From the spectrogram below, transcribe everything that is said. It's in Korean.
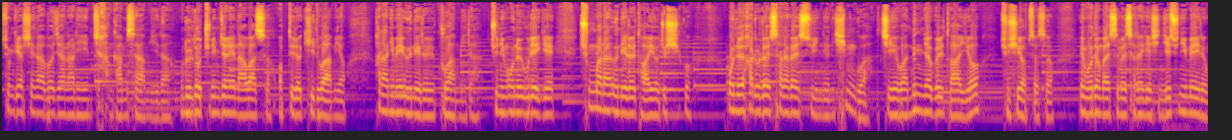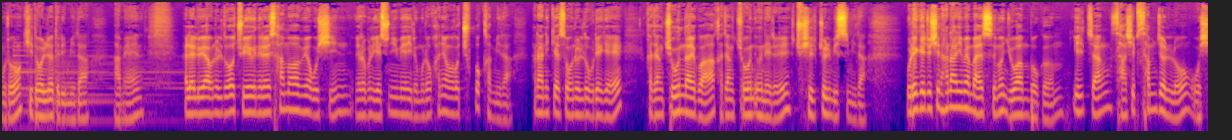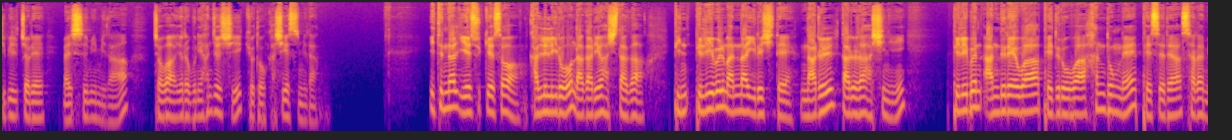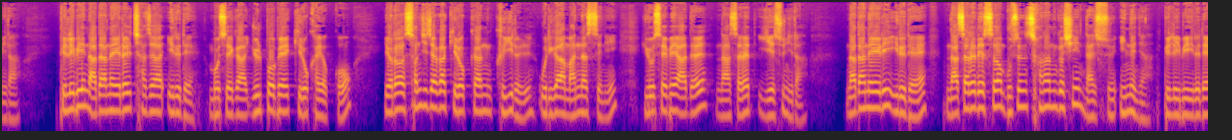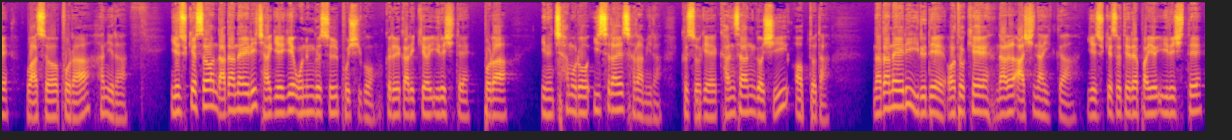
존귀하신 아버지 하나님 참 감사합니다. 오늘도 주님 전에 나와서 엎드려 기도하며 하나님의 은혜를 구합니다. 주님 오늘 우리에게 충만한 은혜를 더하여 주시고 오늘 하루를 살아갈 수 있는 힘과 지혜와 능력을 더하여 주시옵소서. 이 모든 말씀을 살아계신 예수님의 이름으로 기도 올려드립니다. 아멘. 할렐루야. 오늘도 주의 은혜를 사모하며 오신 여러분 예수님의 이름으로 환영하고 축복합니다. 하나님께서 오늘도 우리에게 가장 좋은 날과 가장 좋은 은혜를 주실 줄 믿습니다. 우리에게 주신 하나님의 말씀은 요한복음 1장 43절로 51절의 말씀입니다. 저와 여러분이 한 절씩 교독하시겠습니다. 이튿날 예수께서 갈릴리로 나가려 하시다가 빌립을 만나 이르시되 나를 따르라 하시니 빌립은 안드레와 베드로와 한 동네 베세다 사람이라 빌립이 나다나엘을 찾아 이르되 모세가 율법에 기록하였고 여러 선지자가 기록한 그 일을 우리가 만났으니 요셉의 아들 나사렛 예수니라. 나다네엘이 이르되 나사렛에서 무슨 선한 것이 날 수 있느냐? 빌립이 이르되 와서 보라 하니라. 예수께서 나다나엘이 자기에게 오는 것을 보시고 그를 가리켜 이르시되 보라 이는 참으로 이스라엘 사람이라 그 속에 간사한 것이 없도다. 나다나엘이 이르되 어떻게 나를 아시나이까? 예수께서 대답하여 이르시되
